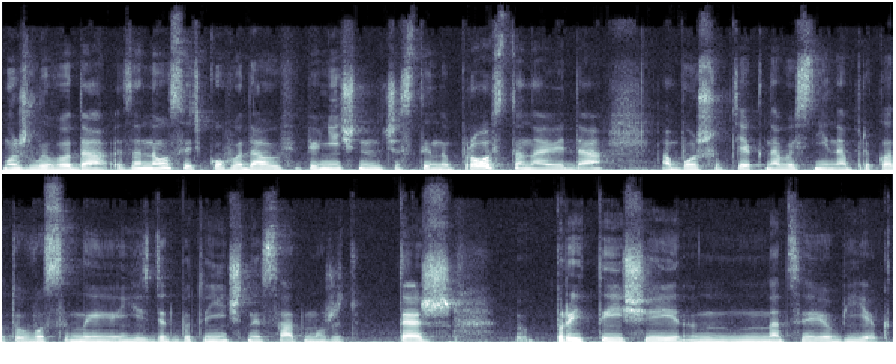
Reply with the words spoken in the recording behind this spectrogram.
можливо да, заносить кого да, в північну частину просто навіть, да, або ж от як навесні, наприклад, восени їздять в ботанічний сад, можуть теж прийти ще й на цей об'єкт.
